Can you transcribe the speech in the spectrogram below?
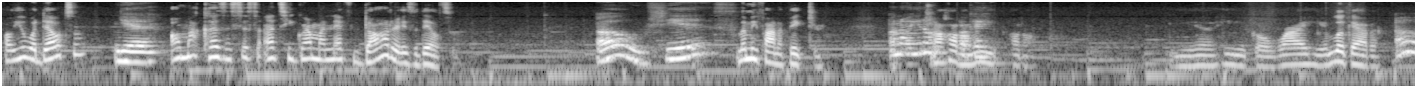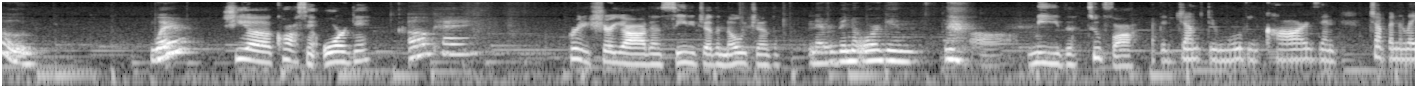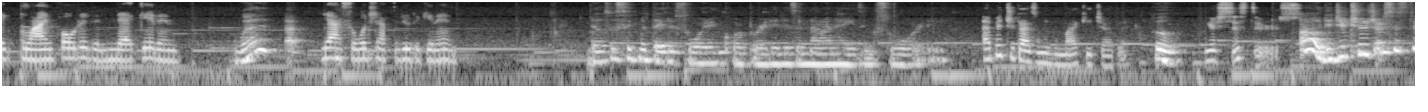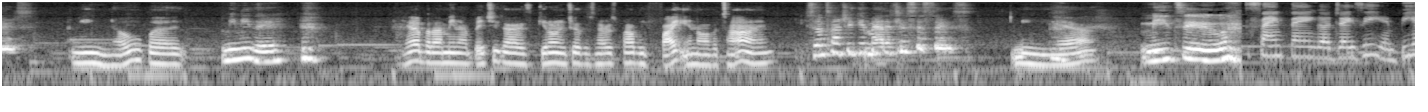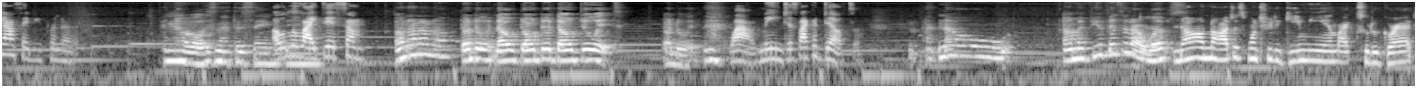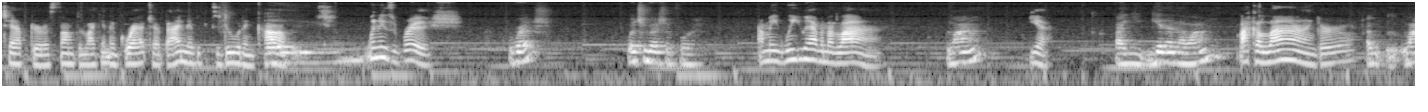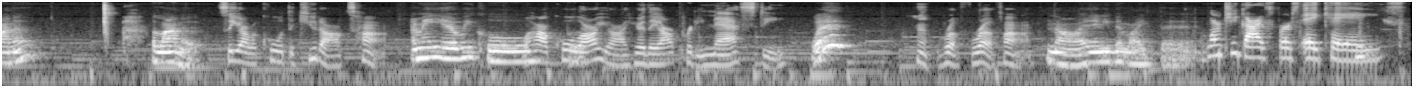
Oh, you a Delta? Yeah. Oh, my cousin, sister, auntie, grandma, nephew, daughter is a Delta. Oh, she is. Let me find a picture. Oh no, you don't. No, hold on. Let Okay. me, hold on. Yeah, here you go. Right here. Look at her. Oh. Where? She uh crossing Oregon. Okay. Pretty sure y'all done seen each other, know each other. Never been to Oregon. Uh, me either. Too far. have to jump through moving cars and jump in the lake blindfolded and naked and what? Uh, yeah. So what you have to do to get in? Delta Sigma Theta Sorority Incorporated is a non-hazing sorority. I bet you guys don't even like each other. Who? Your sisters. Oh, did you choose your sisters? I mean, no, but Me neither. yeah, but I mean, I bet you guys get on each other's nerves, probably fighting all the time. Sometimes you get mad at your sisters. I mean, yeah. Me too. Same thing. Uh, Jay Z and Beyonce be putting up. No, it's not the same. Oh, thing. look like this. Some Oh no no no! Don't do it! No, don't do it! Don't do it! Don't do it! wow, mean just like a delta. no. Um, if you visit our website, No, no, I just want you to get me in like to the grad chapter or something, like in the grad chapter. I never get to do it in college. When is rush? rush. What you rushing for? I mean, when you having a line. Line? Yeah. Like you get in a line? Like a line, girl. A line up? A line up. So y'all are cool with the Q dogs, huh? I mean, yeah, we cool. Well, how cool are y'all? I hear they are pretty nasty. What? Rough, rough, huh? No, I didn't even like that. Weren't you guys first AKAs?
